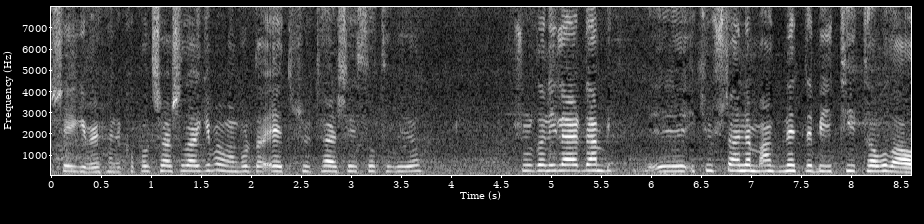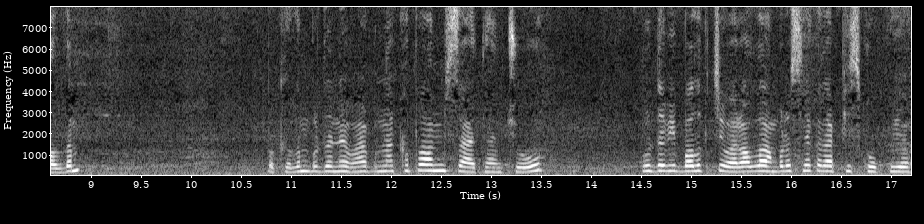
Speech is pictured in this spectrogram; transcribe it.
şey gibi hani kapalı çarşılar gibi ama burada et, süt her şey satılıyor. Şuradan ileriden bir 2-3 tane magnetle bir tea towel aldım. Bakalım burada ne var? Bunlar kapanmış zaten çoğu. Burada bir balıkçı var. Allah'ım burası ne kadar pis kokuyor.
